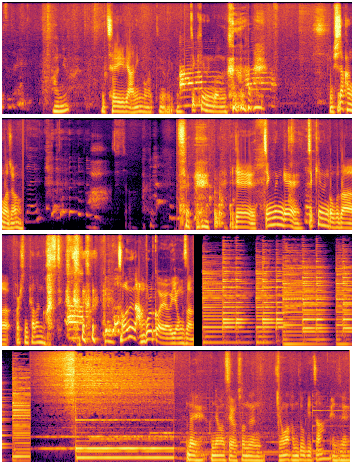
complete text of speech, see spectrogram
있으세요? 아니요. 제 일이 아닌 것 같아요. 이거 아. 찍히는 거는 아, 좀 시작한 거죠. 네. 이게 찍는 게 찍히는 것보다 훨씬 편한 것 같아요. 아, 저는 안 볼 거예요, 이 영상. 네, 안녕하세요. 저는 영화 감독이자 이제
